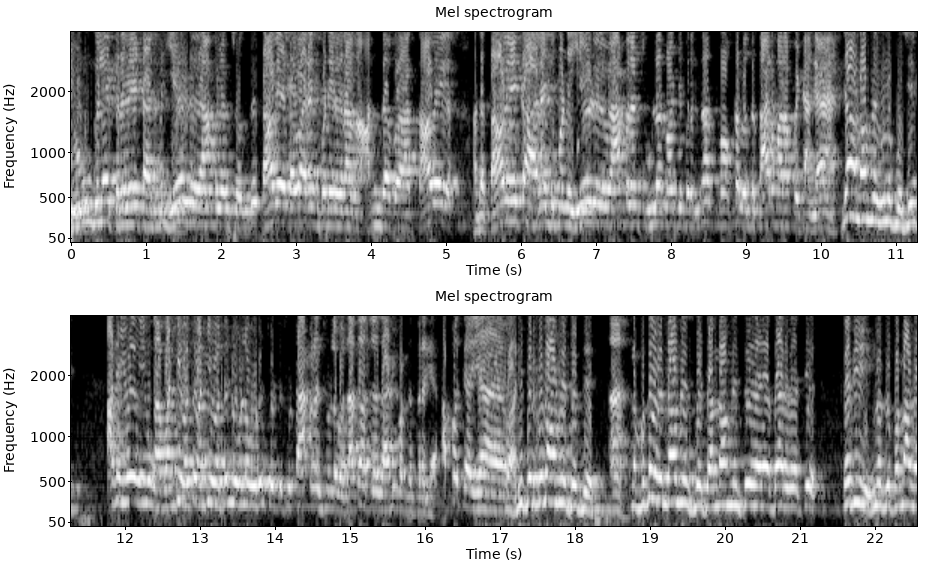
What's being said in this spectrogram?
இவங்களே பிரைவேட் ஆகுமே ஏழு ஆம்புலன்ஸ் வந்து தாவேக்காவை அரேஞ்ச் பண்ணியிருக்கிறாங்க. அந்த தாவே அந்த தாவேக்கா அரேஞ்ச் பண்ண ஏழு ஆம்புலன்ஸ் உள்ள நோஞ்ச பிறகுதான் மக்கள் வந்து தாறுமாறா போயிட்டாங்க. ஏன் ஆம்புலன்ஸ் உள்ள போச்சு? அதை இவங்க இவங்க வண்டி வந்து வண்டி வருதுன்னு உள்ள விடுன்னு சொல்லிட்டு சொல்லிட்டு ஆம்புலன்ஸ் உள்ள வருது. அதான் அது அடிப்படுத்த பிறகு. அப்ப தான் ஆம்புலன்ஸ். இல்ல முதல்ல ரெண்டு ஆம்புலன்ஸ் போச்சு. அந்த ஆம்புலன்ஸ் வேற வேறு சரி இன்னொருத்தர் பண்ணாங்க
